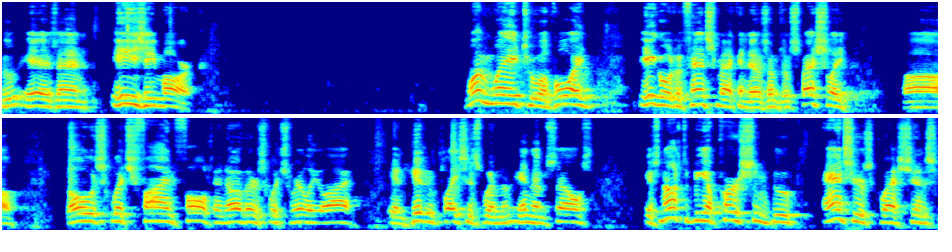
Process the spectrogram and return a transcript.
who is an easy mark. One way to avoid ego defense mechanisms, especially uh, those which find fault in others, which really lie in hidden places within themselves, is not to be a person who answers questions,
